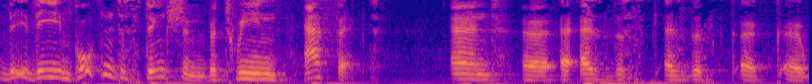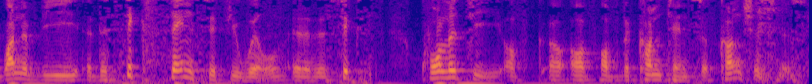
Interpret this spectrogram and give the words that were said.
the, the important distinction between affect and uh, as this, as this uh, uh, one of the, the sixth sense, if you will, uh, the sixth quality of, of, of, the contents of consciousness,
